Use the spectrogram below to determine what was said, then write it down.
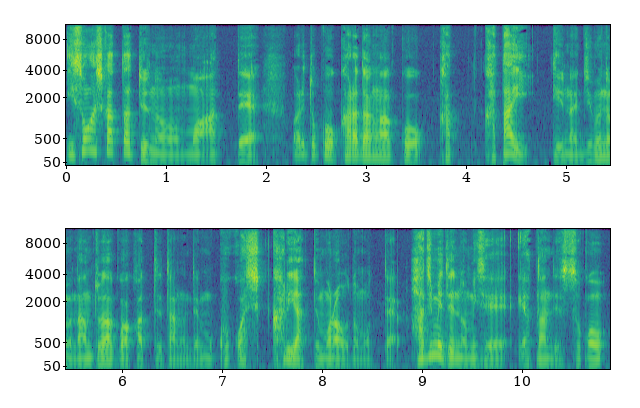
忙しかったっていうのもあって、割とこう体がこう、か、硬いっていうのは自分でもなんとなく分かってたので、もうここはしっかりやってもらおうと思って、初めてのお店やったんです。そこ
